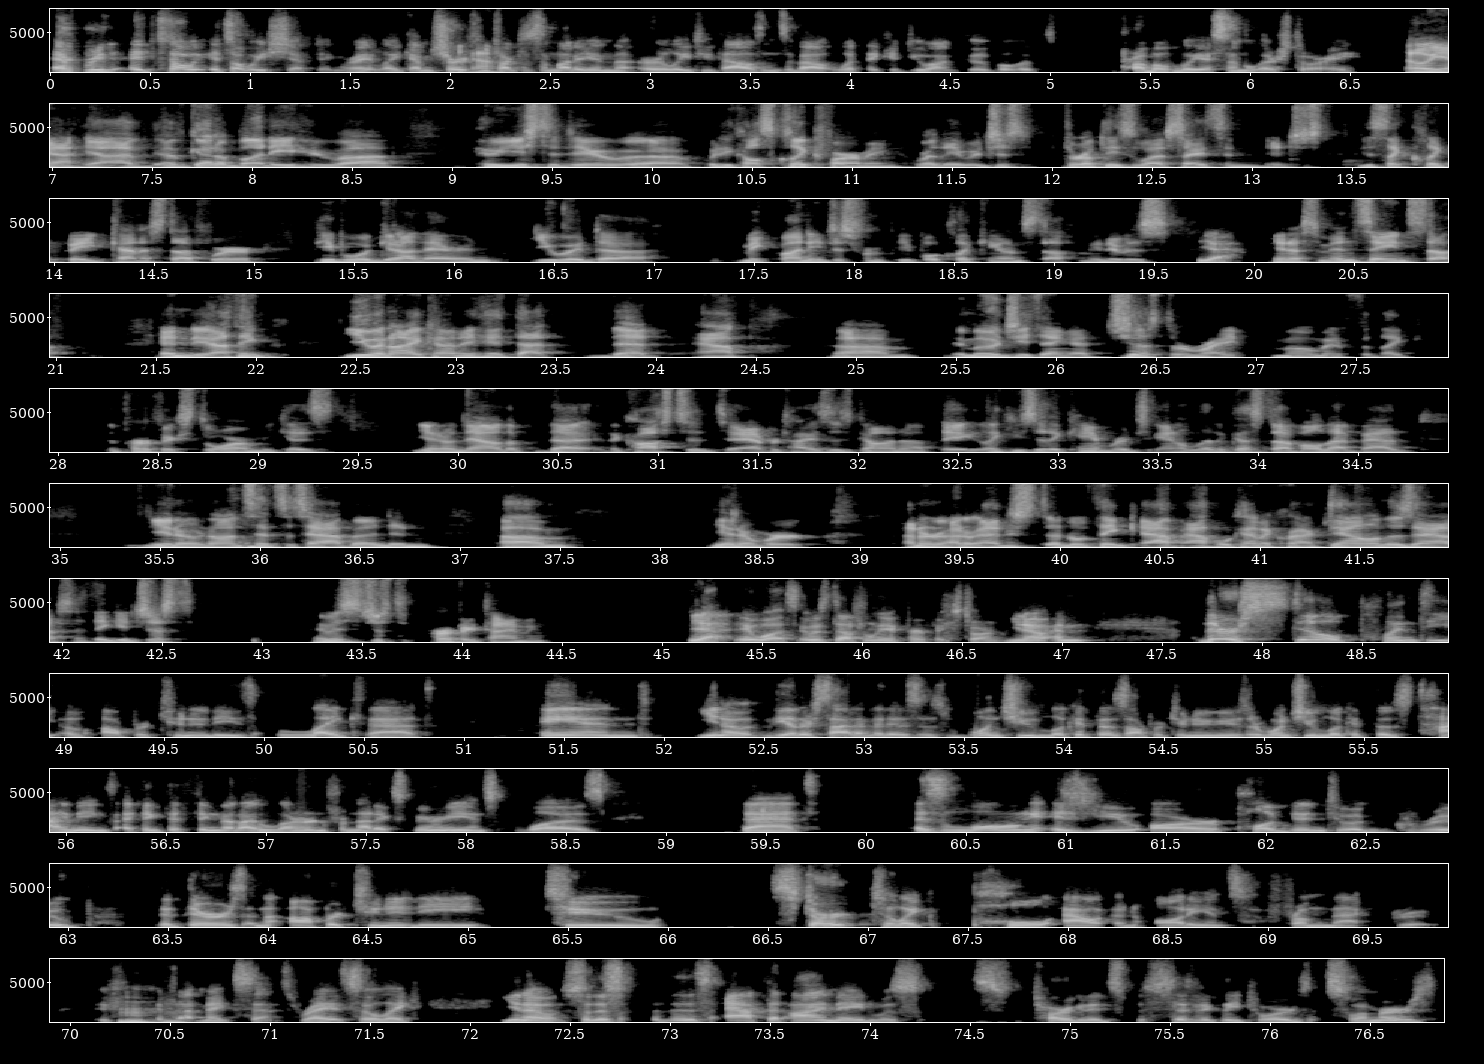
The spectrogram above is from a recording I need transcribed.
every it's always it's always shifting, right? Like I'm sure if yeah. you talk to somebody in the early 2000s about what they could do on Google, it's probably a similar story. Oh yeah, yeah. I've, I've got a buddy who uh, who used to do uh, what he calls click farming, where they would just throw up these websites and it just it's like clickbait kind of stuff where people would get on there and you would uh, make money just from people clicking on stuff. I mean, it was yeah, you know, some insane stuff. And I think you and I kind of hit that that app um, emoji thing at just the right moment for like the perfect storm because you know now the the, the cost to, to advertise has gone up. They like you said the Cambridge Analytica stuff, all that bad you know nonsense has happened, and um, you know we're I don't know I, don't, I just I don't think app, Apple kind of cracked down on those apps. I think it just it was just perfect timing. Yeah, it was. It was definitely a perfect storm, you know, and there are still plenty of opportunities like that. And, you know, the other side of it is, is once you look at those opportunities or once you look at those timings, I think the thing that I learned from that experience was that as long as you are plugged into a group, that there's an opportunity to start to like pull out an audience from that group if, mm-hmm. if that makes sense right so like you know so this this app that i made was targeted specifically towards swimmers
